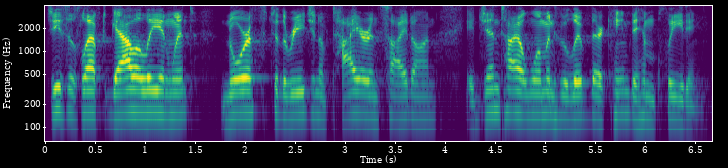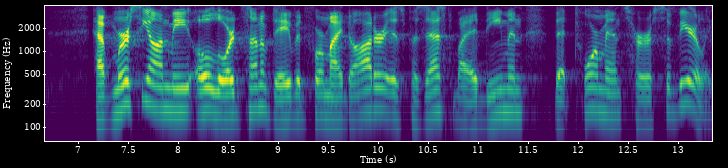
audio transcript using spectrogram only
Jesus left Galilee and went north to the region of Tyre and Sidon. A Gentile woman who lived there came to him pleading. Have mercy on me, O Lord, son of David, for my daughter is possessed by a demon that torments her severely.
